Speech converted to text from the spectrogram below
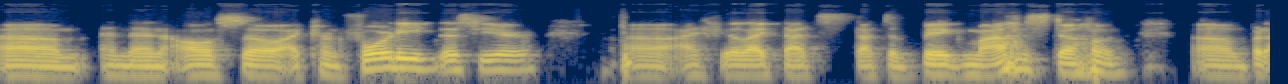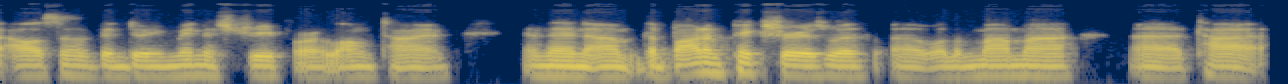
Um, and then also I turned 40 this year. Uh, I feel like that's that's a big milestone. Um, but I also have been doing ministry for a long time. And then um, the bottom picture is with uh, well the mama uh, 她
